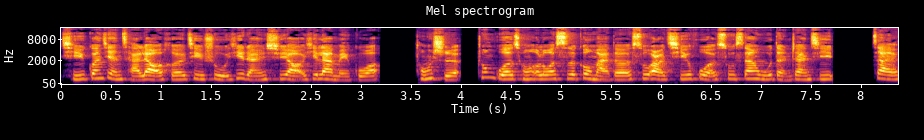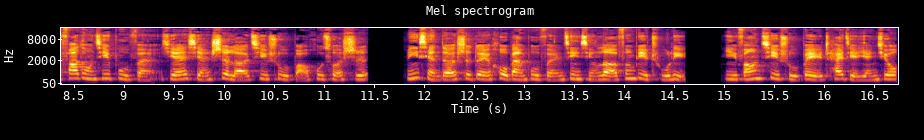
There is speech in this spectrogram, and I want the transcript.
其关键材料和技术依然需要依赖美国。同时，中国从俄罗斯购买的苏二七或苏三五等战机，在发动机部分也显示了技术保护措施，明显的是对后半部分进行了封闭处理，以防技术被拆解研究。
